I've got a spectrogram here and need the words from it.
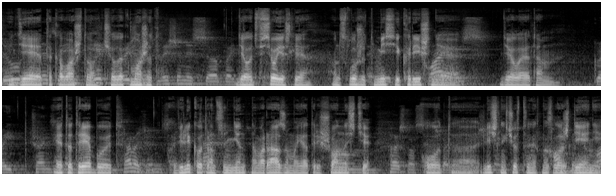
идея такова, что человек может делать все, если он служит миссии Кришне, делая там это требует великого трансцендентного разума и отрешенности от э, личных чувственных наслаждений.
